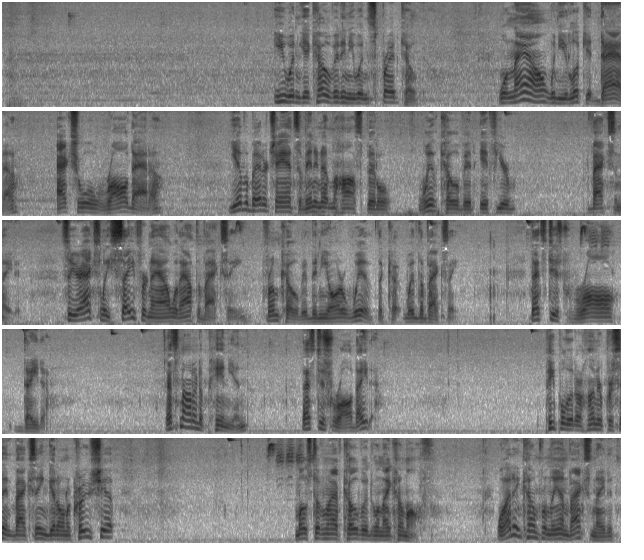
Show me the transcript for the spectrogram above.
you wouldn't get COVID and you wouldn't spread COVID. Well, now when you look at data, actual raw data, you have a better chance of ending up in the hospital with COVID if you're vaccinated. So you're actually safer now without the vaccine from COVID than you are with the with the vaccine. That's just raw data. That's not an opinion. That's just raw data. People that are 100% vaccine get on a cruise ship. Most of them have COVID when they come off. Well, that didn't come from the unvaccinated.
